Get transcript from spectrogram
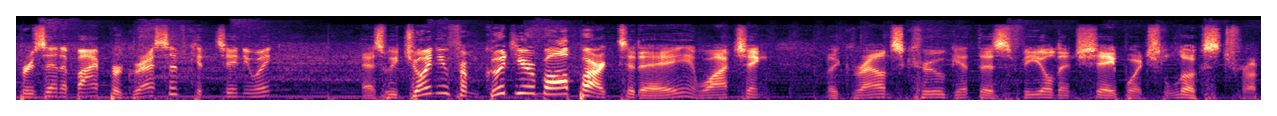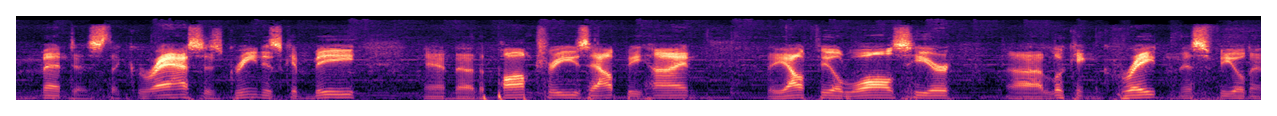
presented by Progressive continuing as we join you from Goodyear Ballpark today, watching the grounds crew get this field in shape, which looks tremendous. The grass as green as can be, and uh, the palm trees out behind the outfield walls here uh, looking great in this field in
